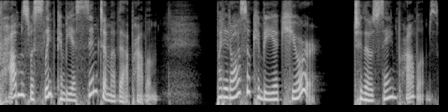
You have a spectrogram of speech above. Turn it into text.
problems with sleep can be a symptom of that problem, but it also can be a cure to those same problems.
